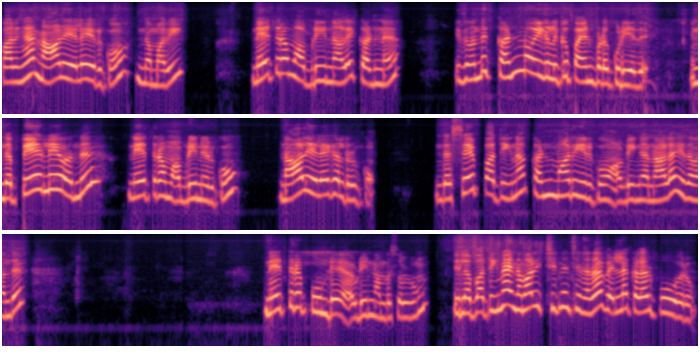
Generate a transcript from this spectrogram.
பாருங்கள் நாலு இலை இருக்கும் இந்த மாதிரி. நேத்திரம் அப்படின்னாலே கண்ணு இது வந்து கண் நோய்களுக்கு பயன்படக்கூடியது. இந்த பேர்லேயே வந்து நேத்திரம் அப்படின்னு இருக்கும். நாலு இலைகள் இருக்கும். இந்த ஷேப் பார்த்தீங்கன்னா கண் மாதிரி இருக்கும் அப்படிங்கறனால இதை வந்து நேத்திர பூண்டு அப்படின்னு நம்ம சொல்லுவோம். இதில் பார்த்தீங்கன்னா இந்த மாதிரி சின்ன சின்னதாக வெள்ளை கலர் பூ வரும்.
